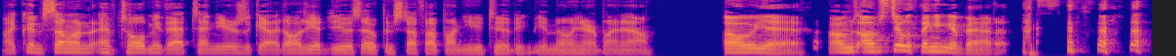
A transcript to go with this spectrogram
Why couldn't someone have told me that 10 years ago? All you had to do is open stuff up on YouTube. You could be a millionaire by now. Oh, yeah. I'm, I'm still thinking about it.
